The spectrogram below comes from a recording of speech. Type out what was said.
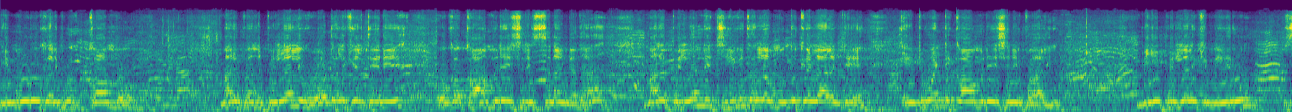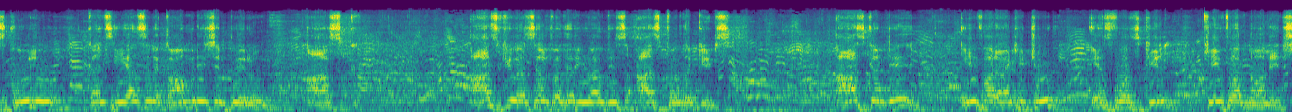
ఈ మూడు కలిపి ఒక కాంబో. మరి వాళ్ళ పిల్లల్ని హోటల్కి వెళ్తేనే ఒక కాంబినేషన్ ఇస్తున్నాం కదా. మన పిల్లల్ని జీవితంలో ముందుకెళ్ళాలంటే ఎటువంటి కాంబినేషన్ ఇవ్వాలి? మీ పిల్లలకి మీరు స్కూలు కలిసి ఇవ్వాల్సిన కాంబినేషన్ పేరు ask. Ask yourself whether you have this ask for the kids. Ask అంటే A for attitude S for skill K for knowledge.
